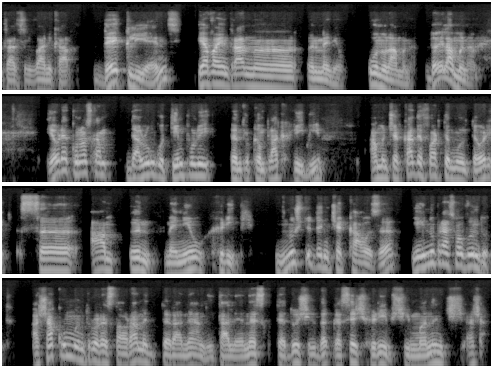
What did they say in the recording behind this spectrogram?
Transilvanica de clienți, ea va intra în, în meniu. Unul la mână. Doi la mână. Eu recunosc că de-a lungul timpului, pentru că îmi plac hribii, am încercat de foarte multe ori să am în meniu hribi nu știu din ce cauză, ei nu prea s-au vândut. Așa cum într-un restaurant mediteranean italienesc te duci și găsești hrib și mănânci așa.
